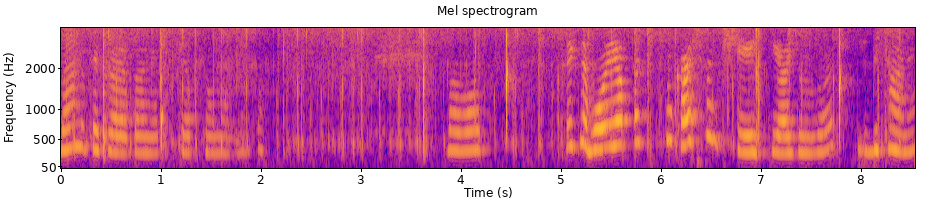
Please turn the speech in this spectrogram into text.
Ben de tekrardan yatak yapıyorum orada. Tamam. Peki boya yapmak için kaç tane kişiye ihtiyacımız var? Bir tane.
